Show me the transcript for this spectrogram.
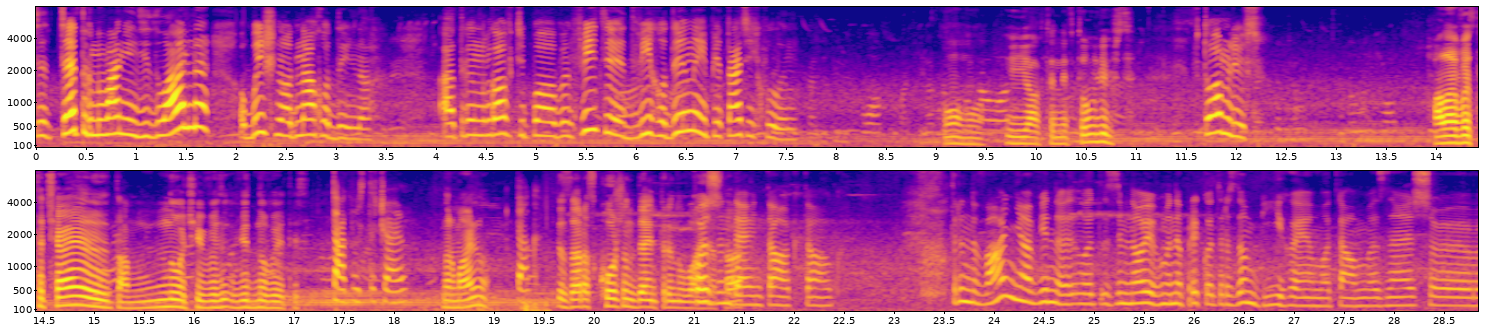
це, це тренування індивідуальне, обично одна година. А тренування по Бенфіці 2 години і 15 хвилин. Ого. І як ти не втомлюєшся? Втомлююсь. Але вистачає там ночі відновитись. Так, вистачає. Нормально? Так. Ти Зараз кожен день тренування. Кожен так? день, так, так. Тренування, він е, от зі мною, ми, наприклад, разом бігаємо, там, знаєш, е,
